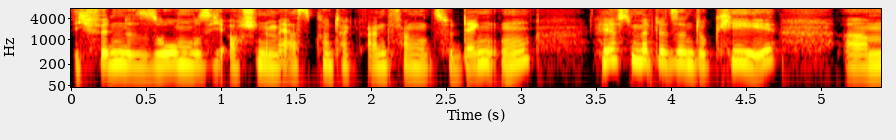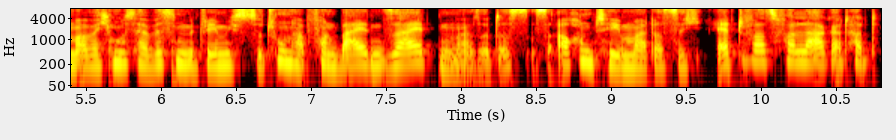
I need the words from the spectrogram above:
ich finde, so muss ich auch schon im Erstkontakt anfangen zu denken. Hilfsmittel sind okay, ähm, aber ich muss ja wissen, mit wem ich es zu tun habe, von beiden Seiten. Also das ist auch ein Thema, das sich etwas verlagert hat.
